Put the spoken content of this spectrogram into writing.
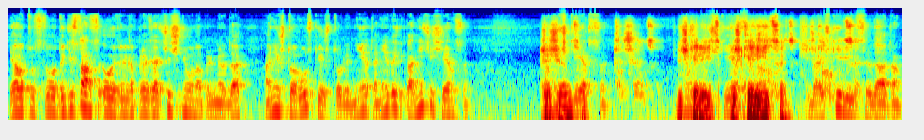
Я вот слово дагестанцы, ой, или, например, взять Чечню, например, да? Они что, русские, что ли? Нет, они, они чеченцы. Чеченцы. Ичкерцы. Ичкерийцы. Ичкерийцы. Да, ичкерийцы, да, там.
